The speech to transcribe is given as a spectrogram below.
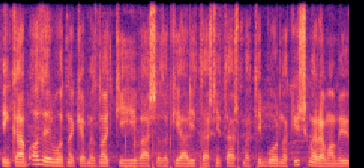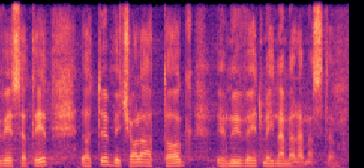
Inkább azért volt nekem ez nagy kihívás, ez a kiállításnyitás, mert Tibornak ismerem a művészetét, de a többi családtag művét még nem elemeztem.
